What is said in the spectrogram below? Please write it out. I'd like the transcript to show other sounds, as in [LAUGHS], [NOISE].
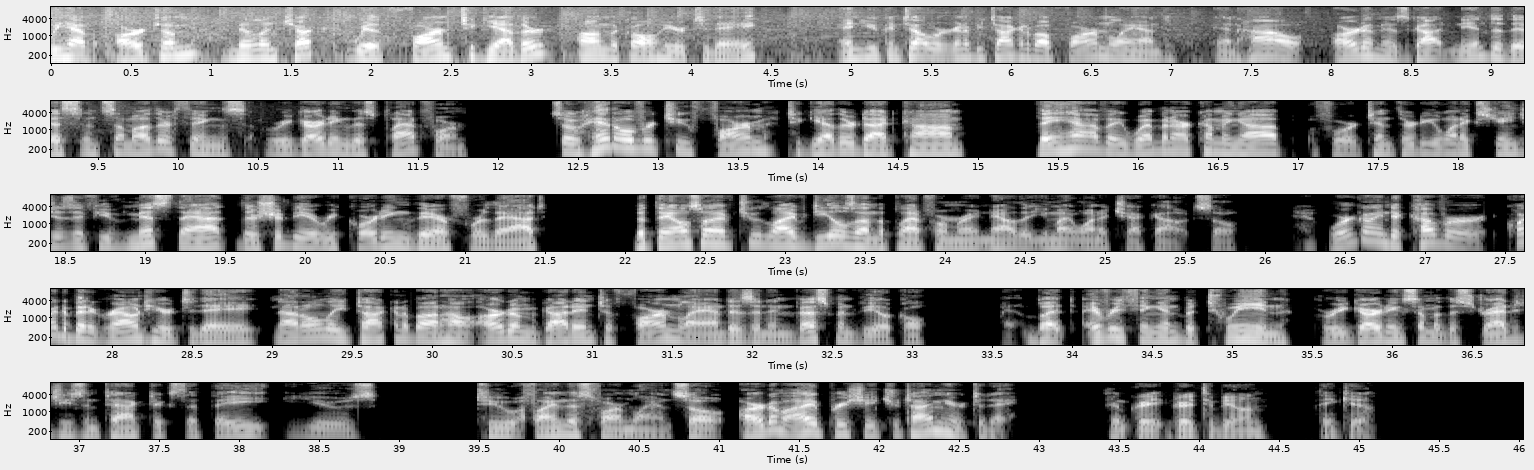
We have Artem Milinchuk with Farm Together on the call here today. And you can tell we're going to be talking about farmland and how Artem has gotten into this and some other things regarding this platform. So head over to farmtogether.com. They have a webinar coming up for 1031 exchanges. If you've missed that, there should be a recording there for that. But they also have two live deals on the platform right now that you might want to check out. So we're going to cover quite a bit of ground here today, not only talking about how Artem got into farmland as an investment vehicle, but everything in between regarding some of the strategies and tactics that they use to find this farmland. So, Artem, I appreciate your time here today. Great, great to be on. Thank you.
